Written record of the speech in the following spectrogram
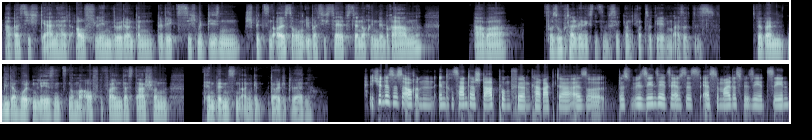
aber sich gerne halt auflehnen würde. Und dann bewegt sie sich mit diesen spitzen Äußerungen über sich selbst ja noch in dem Rahmen, aber versucht halt wenigstens ein bisschen Kontra zu geben. Also das ist mir beim wiederholten Lesen jetzt nochmal aufgefallen, dass da schon Tendenzen angedeutet werden. Ich finde, das ist auch ein interessanter Startpunkt für einen Charakter. Also, das, wir sehen sie jetzt ja, das ist das erste Mal, dass wir sie jetzt sehen,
